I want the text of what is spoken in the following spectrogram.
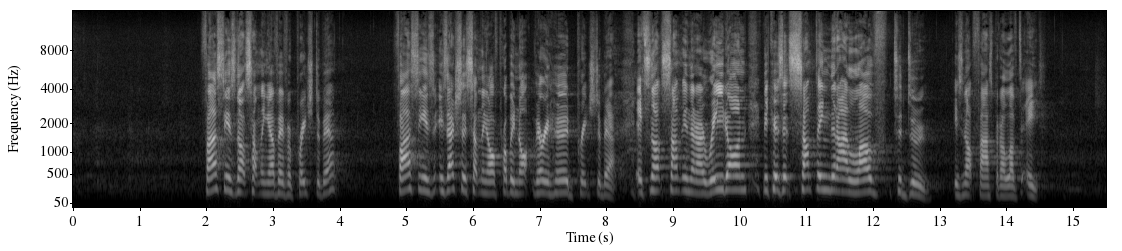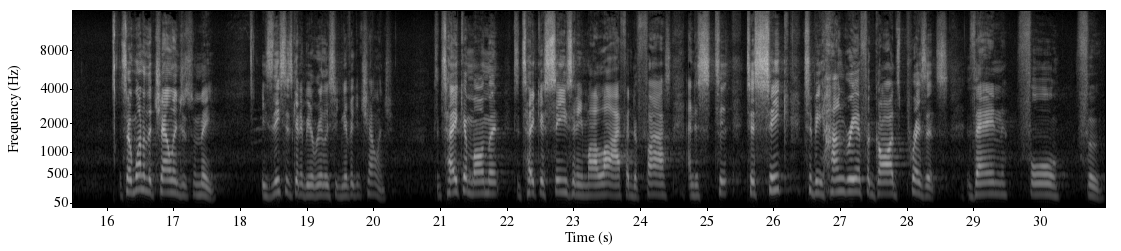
Fasting is not something I've ever preached about. Fasting is, is actually something I've probably not very heard preached about. It's not something that I read on because it's something that I love to do. Is not fast, but I love to eat. So, one of the challenges for me is this is going to be a really significant challenge. To take a moment, to take a season in my life and to fast and to, to, to seek to be hungrier for God's presence than for food.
